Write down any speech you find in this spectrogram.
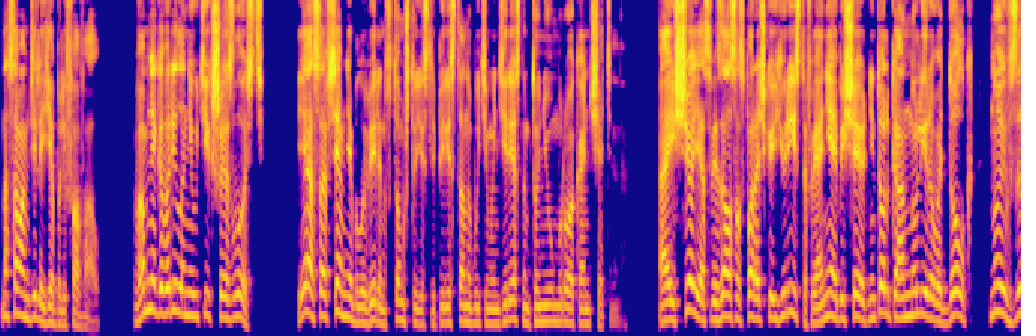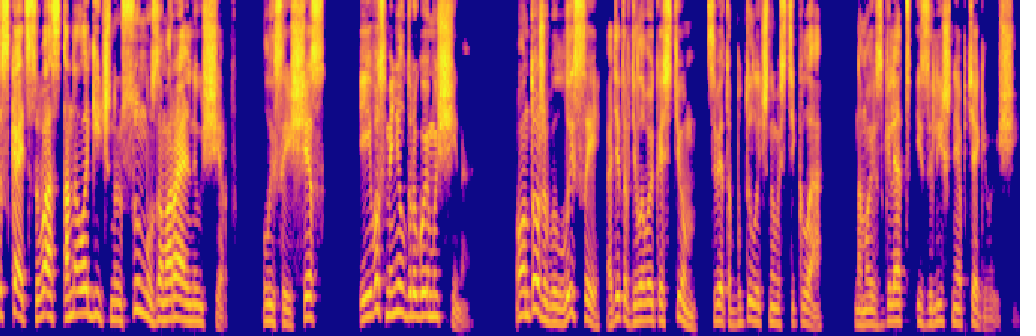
На самом деле я блефовал. Во мне говорила неутихшая злость. Я совсем не был уверен в том, что если перестану быть им интересным, то не умру окончательно. А еще я связался с парочкой юристов, и они обещают не только аннулировать долг, но и взыскать с вас аналогичную сумму за моральный ущерб. Лысый исчез, и его сменил другой мужчина. Он тоже был лысый, одет в деловой костюм цвета бутылочного стекла, на мой взгляд, излишне обтягивающий.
